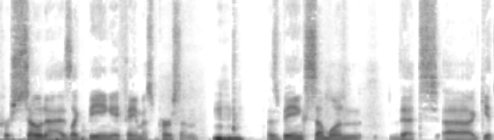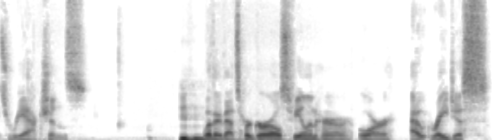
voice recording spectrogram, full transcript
persona as like being a famous person, mm-hmm. as being someone that uh, gets reactions, whether that's her girls feeling her or outrageous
